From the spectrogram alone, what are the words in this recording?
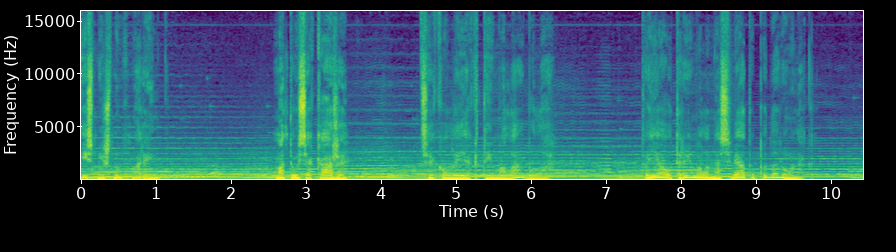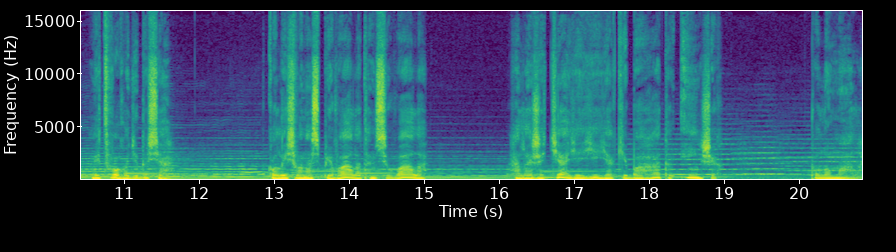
і смішну хмаринку. Матуся каже, це коли як ти мала була, то я отримала на свято подарунок від твого дідуся. Колись вона співала, танцювала, але життя її, як і багато інших, поламала.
